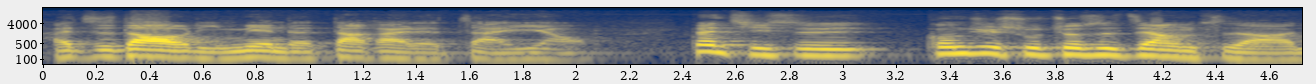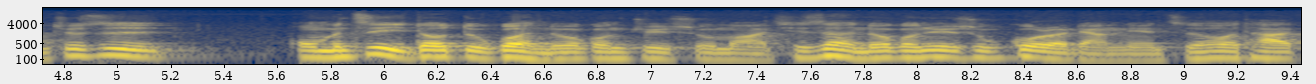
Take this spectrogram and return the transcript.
还知道里面的大概的摘要。但其实工具书就是这样子啊，就是我们自己都读过很多工具书嘛。其实很多工具书过了两年之后，它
